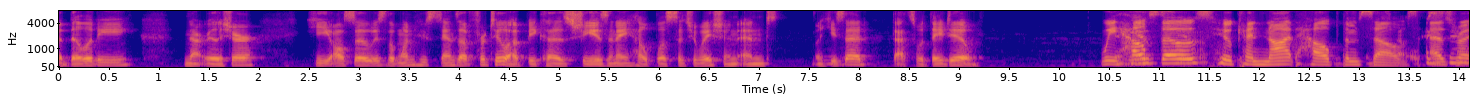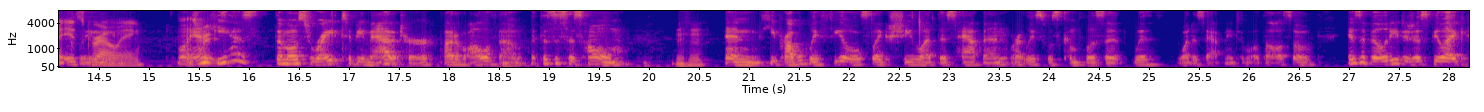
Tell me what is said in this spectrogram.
ability. Not really sure. He also is the one who stands up for Tua because she is in a helpless situation. And like you said, that's what they do. We And help is- those who cannot help themselves. Themselves. Ezra is growing. Well, That's and right. he has the most right to be mad at her out of all of them. Like this is his home, hmm and he probably feels like she let this happen, or at least was complicit with what is happening to Lothal. So his ability to just be like,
